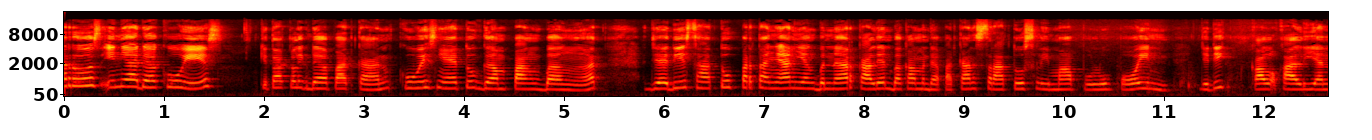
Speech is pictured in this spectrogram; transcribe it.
Terus ini ada kuis. Kita klik dapatkan. Kuisnya itu gampang banget. Jadi satu pertanyaan yang benar kalian bakal mendapatkan 150 poin. Jadi kalau kalian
